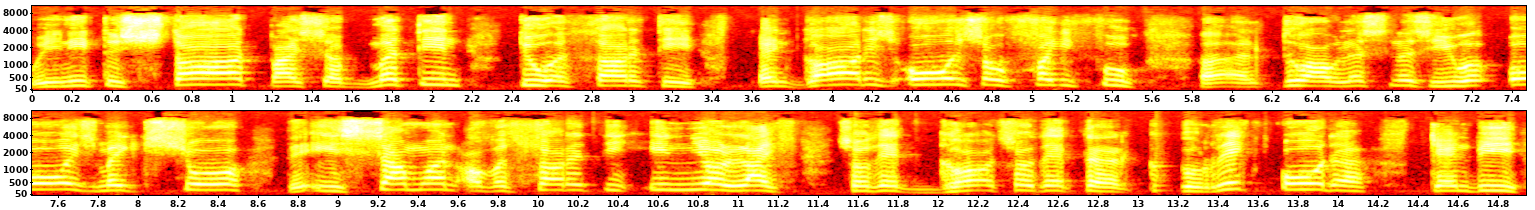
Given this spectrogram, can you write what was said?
We need to start by submitting to authority. And God is always so faithful uh, to our listeners. He will always make sure there is someone of authority in your life so that God, so that the correct order can be,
